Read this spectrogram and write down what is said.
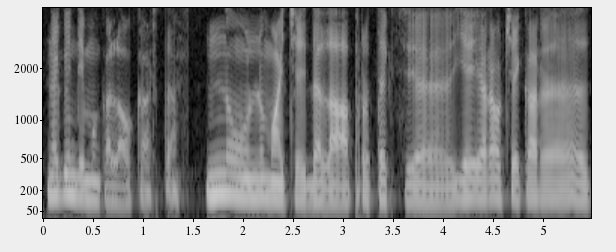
Ne gândim încă la o carte. Nu numai cei de la protecție, ei erau cei care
